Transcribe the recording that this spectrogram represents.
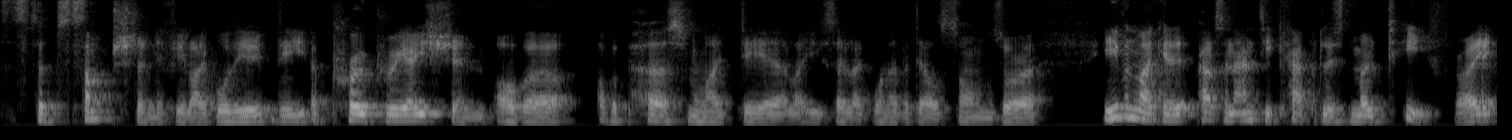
subsumption, if you like, or the the appropriation of a of a personal idea, like you say, like one of Adele's songs, or a, even like a, perhaps an anti-capitalist motif, right?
